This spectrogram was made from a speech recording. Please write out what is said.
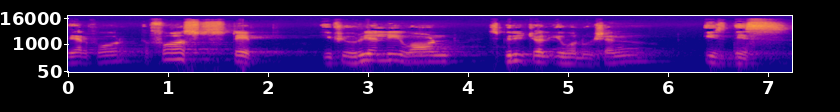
Therefore, the first step, if you really want spiritual evolution, is this.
